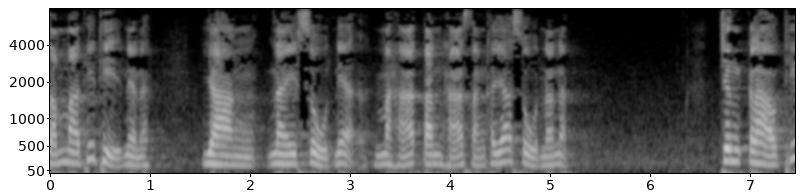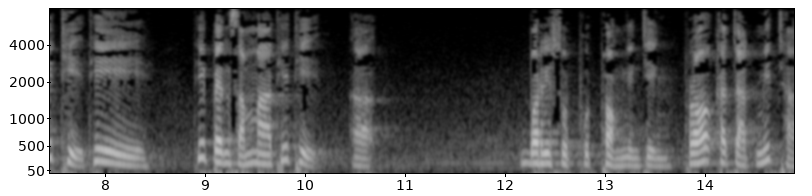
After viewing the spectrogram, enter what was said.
สัมมาทิฏฐิเนี่ยนะอย่างในสูตรเนี่ยมหาตันหาสังขยสูตรนั้นอะจึงกล่าวทิฏฐิที่ที่เป็นสัมมาทิฏฐิบริสุทธิ์ผุดผ่องจริง ๆ เพราะขจัดมิจฉา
